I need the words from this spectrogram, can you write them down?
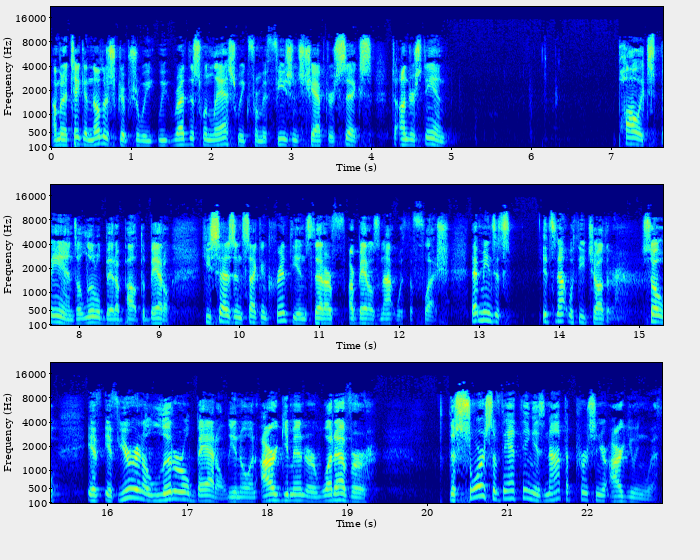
I'm going to take another scripture. We, we read this one last week from Ephesians chapter 6 to understand Paul expands a little bit about the battle. He says in 2 Corinthians that our, our battle is not with the flesh. That means it's, it's not with each other. So if, if you're in a literal battle, you know, an argument or whatever, the source of that thing is not the person you're arguing with.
